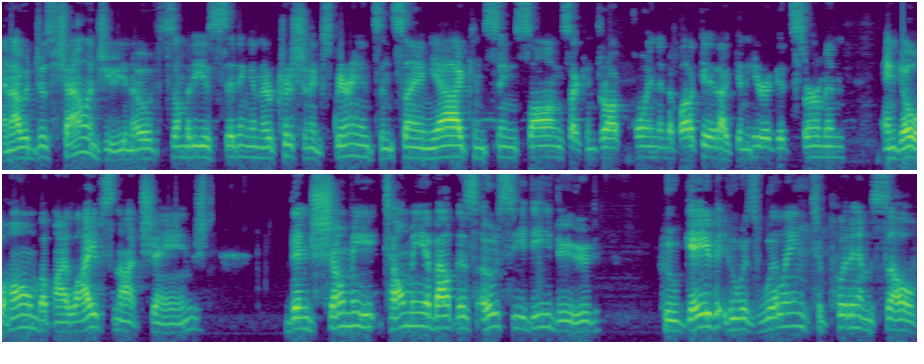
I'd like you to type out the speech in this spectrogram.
And I would just challenge you, you know, if somebody is sitting in their Christian experience and saying, Yeah, I can sing songs, I can drop coin in a bucket, I can hear a good sermon and go home, but my life's not changed, then show me, tell me about this OCD dude who gave who was willing to put himself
